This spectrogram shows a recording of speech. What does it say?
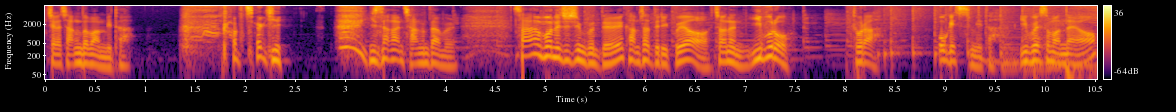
제가 장담합니다. 갑자기 이상한 장담을. 사연 보내주신 분들 감사드리고요. 저는 입으로 돌아오겠습니다. 2부에서 만나요.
